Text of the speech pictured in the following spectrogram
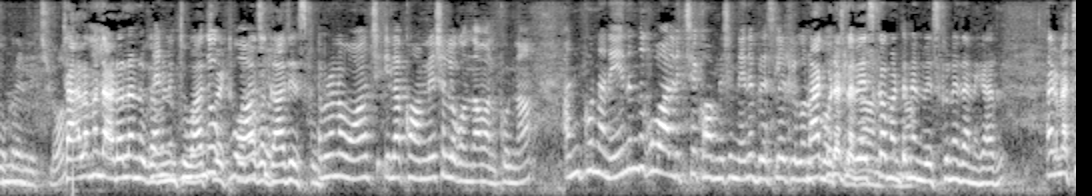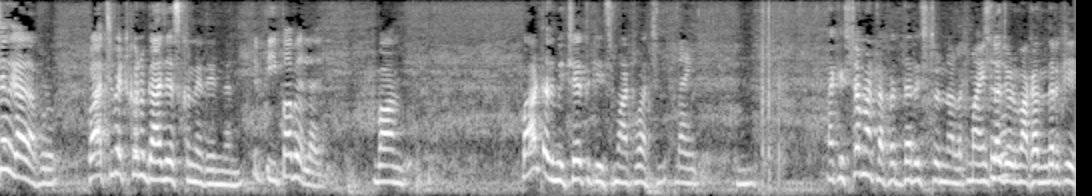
joker and విచ్లో చాలా మంది ఆడవాళ్ళని గమనించి వాచ్ పెట్టుకుని ఒక గాజు వేసుకుంటారు. వాచ్ ఇలా కాంబినేషన్లో కొందాం అనుకున్నా. అనుకున్నా నేను ఎందుకు వాళ్ళు ఇచ్చే కాంబినేషన్ నేనే బ్రేస్లెట్లు నాకు కూడా అట్లా వేసుకోమంటే నేను వేసుకునేదాన్ని కాదు. నాకు నచ్చేది కాదు అప్పుడు. వాచ్ పెట్టుకొని గాజు వేసుకునేది ఏందని. ఈ పీపా బెల్ల ఇది. బాగుంది. బాగుంటుంది మీ చేతికి స్మార్ట్ వాచ్ థ్యాంక్ యూ నాకు ఇష్టం అట్లా పెద్ద రిస్ట్ ఉన్న వాళ్ళకి. మా ఇంట్లో చూడు మాకు అందరికి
